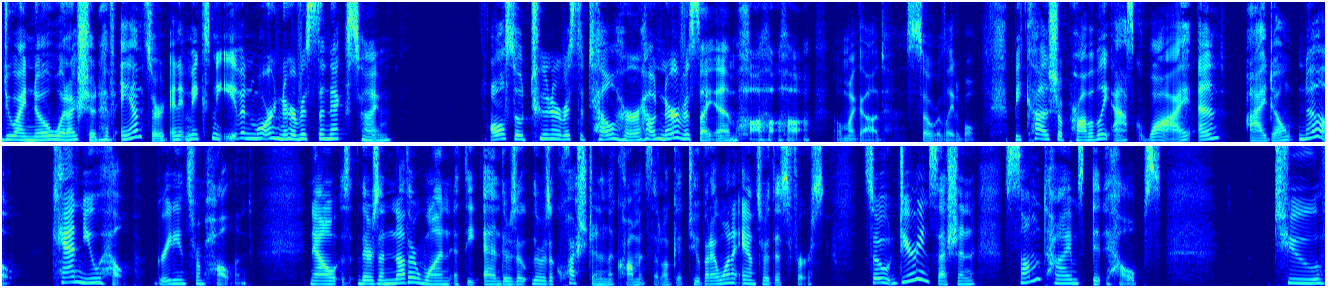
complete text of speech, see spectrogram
do I know what I should have answered. And it makes me even more nervous the next time also too nervous to tell her how nervous I am. Ha ha ha. Oh my God, so relatable. Because she'll probably ask why, and I don't know. Can you help? Greetings from Holland. Now, there's another one at the end. There's a, there was a question in the comments that I'll get to, but I want to answer this first. So during session, sometimes it helps to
